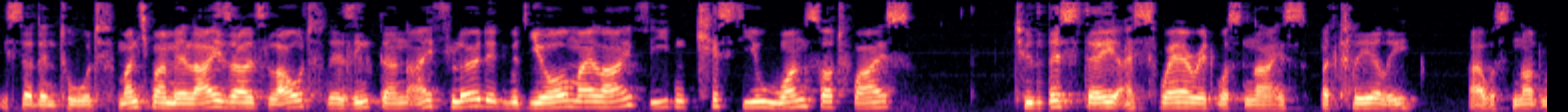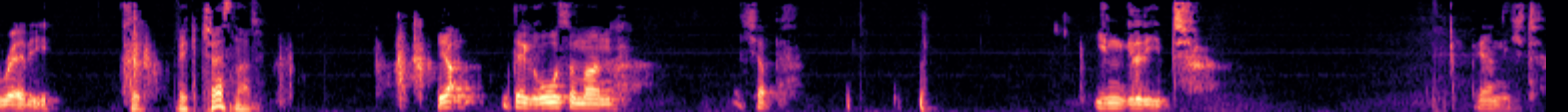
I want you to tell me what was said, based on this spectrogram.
ist er denn tot? Manchmal mehr leise als laut. Der singt dann I flirted with you all my life, even kissed you once or twice. To this day I swear it was nice, but clearly I was not ready. Vic, Chestnut. Ja, der große Mann. Ich habe ihn geliebt. Wer nicht?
